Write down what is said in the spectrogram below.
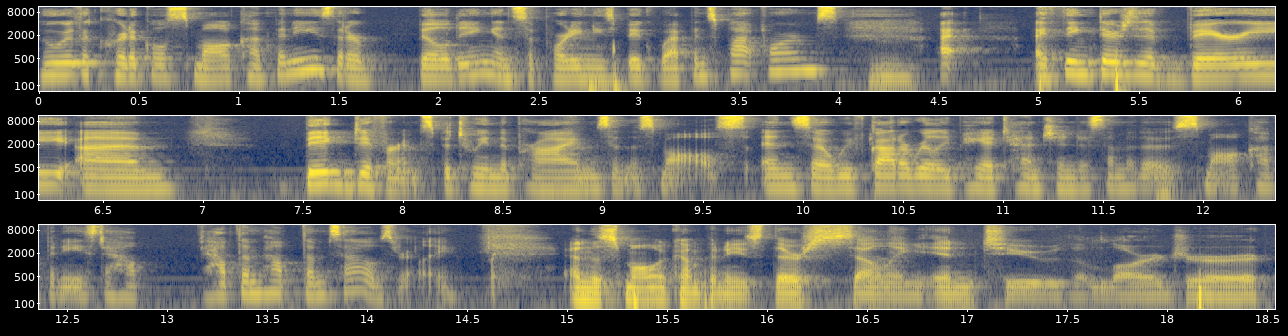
Who are the critical small companies that are building and supporting these big weapons platforms? Hmm. I, I think there's a very um, big difference between the primes and the smalls. And so we've got to really pay attention to some of those small companies to help help them help themselves really. And the smaller companies, they're selling into the larger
